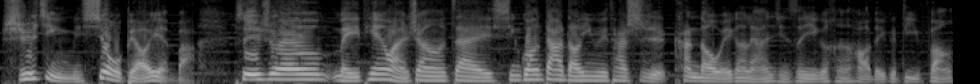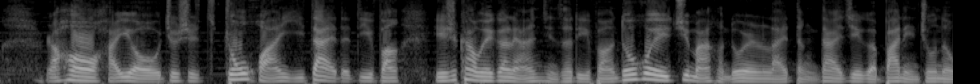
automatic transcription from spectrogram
实景秀表演吧，所以说每天晚上在星光大道，因为它是看到维港两岸景色一个很好的一个地方，然后还有就是中环一带的地方，也是看维港两岸景色地方，都会聚满很多人来等待这个八点钟的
